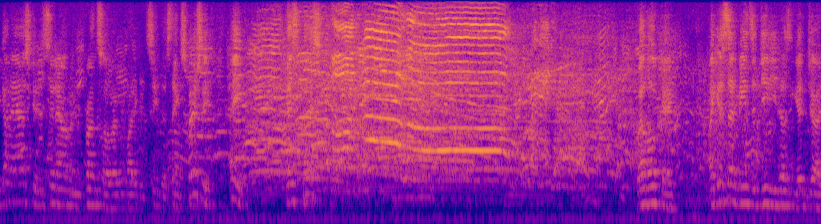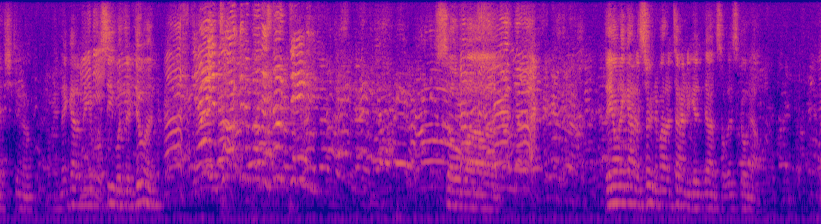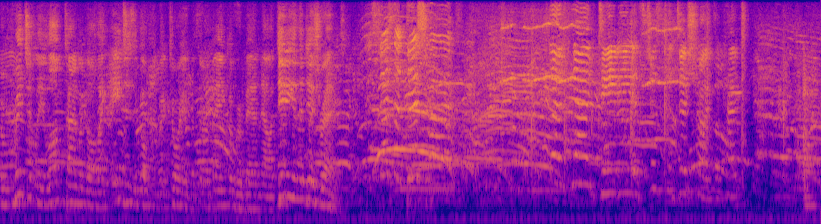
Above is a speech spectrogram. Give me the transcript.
we got to ask you to sit down in the front so everybody can see this thing. Especially, hey, especially. Well, okay. I guess that means that Dee Dee doesn't get judged, you know. I mean, they got to be able to see what they're doing. You know you're talking about? There's no dating. So, uh, they only got a certain amount of time to get it done, so let's go now. Originally, a long time ago, like ages ago from Victoria, but they're a Vancouver band now. Dee Dee and the Dishrags. Dish rag. There's no Dee Dee, it's just the Dishrags, okay?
